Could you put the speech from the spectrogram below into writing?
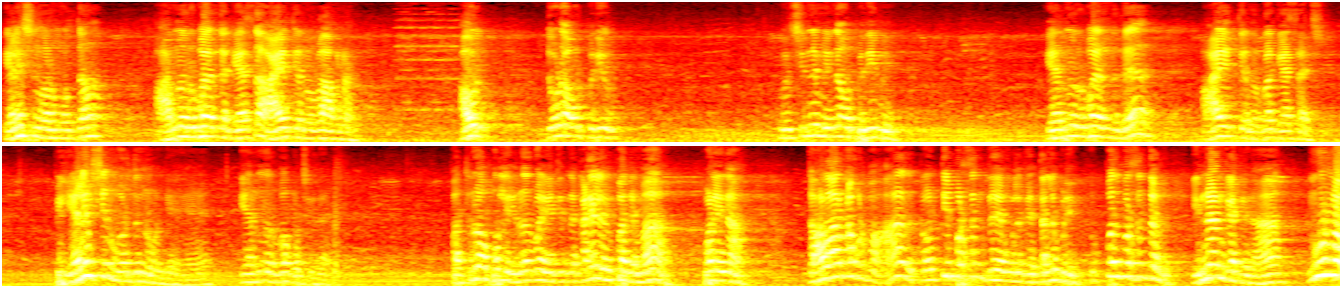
எலெக்ஷன் வரும்போது தான் அறுநூறு ரூபாய் இருந்த கேஸ் ஆயிரத்தி இரநூறுபா ஆகினாங்க அவர் இதோட அவர் பெரியவர். ஒரு சின்ன மீன் அவர் பெரிய மீன். இரநூறுபா இருந்தது ஆயிரத்தி இரநூறுபா கேஸ் ஆச்சு. இப்போ எலெக்ஷன் வருதுன்னு உடனே இரநூறுபா ரூபாய் குறைச்சிக்கிறாரு. பத்து ரூபா பொருள் இருபது ரூபாய் ஏற்றி இந்த கடையில் விற்பாதேம்மா போனீங்கன்னா தாராளமாக கொடுப்பான். டுவெண்ட்டி பர்சன்ட் உங்களுக்கு தள்ளுபடி. முப்பது பர்சன்ட் தள்ளு என்னன்னு கேட்டீங்கன்னா நூறுரூவா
